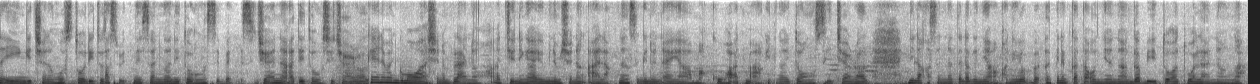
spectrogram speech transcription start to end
naiingit siya ng husto dito sa witnessan nga nitong si, Be- si Jenna at itong si Gerald. Kaya naman gumawa siya ng plano at yun nga uminom siya ng alak nang sa ganun ay ah, makuha at maakit nga itong si Gerald. Nilakasan na talaga niya ang kanila at pinagkataon niya na gabi ito at wala nang ah,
